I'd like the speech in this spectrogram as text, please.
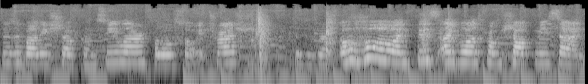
This is a Body Shop concealer, but also a trash. This is. Oh, and this I bought from Shop Missa, and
